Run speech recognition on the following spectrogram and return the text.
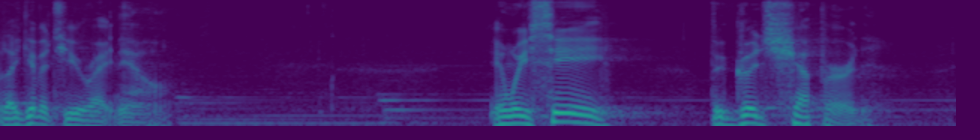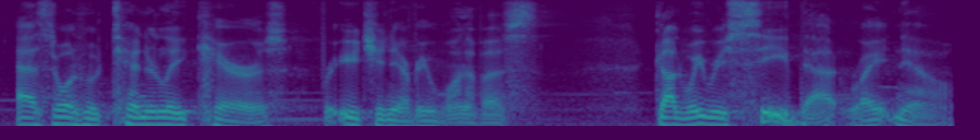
but I give it to you right now. And we see the Good Shepherd as the one who tenderly cares for each and every one of us. God, we receive that right now.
